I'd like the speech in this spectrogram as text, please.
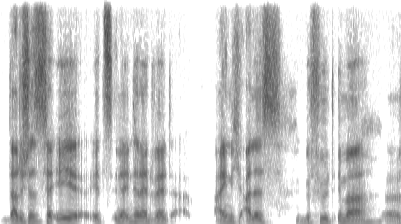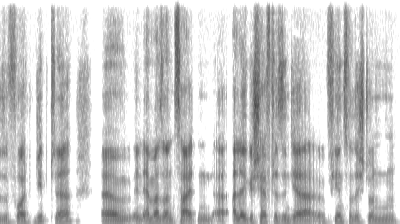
dadurch, dass es ja eh jetzt in der Internetwelt eigentlich alles gefühlt immer äh, sofort gibt. Ne? Ähm, in Amazon-Zeiten, äh, alle Geschäfte sind ja 24 Stunden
